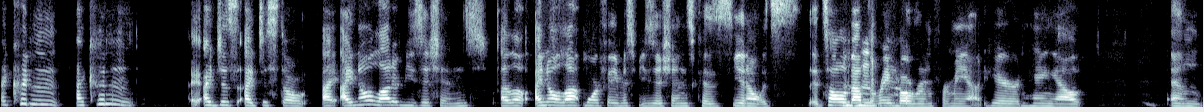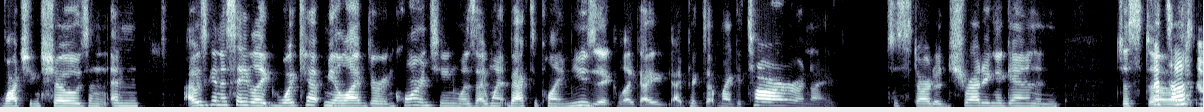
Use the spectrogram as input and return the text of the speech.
I couldn't I couldn't I, I just I just don't I, I know a lot of musicians. I lo- I know a lot more famous musicians because you know it's it's all about the rainbow room for me out here and hanging out and watching shows and and I was gonna say like what kept me alive during quarantine was I went back to playing music. Like I, I picked up my guitar and I just started shredding again and just that's uh, awesome.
